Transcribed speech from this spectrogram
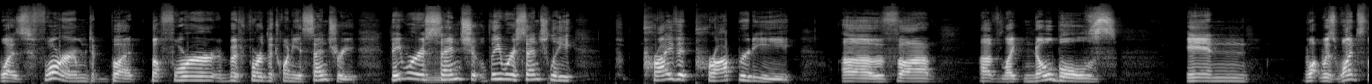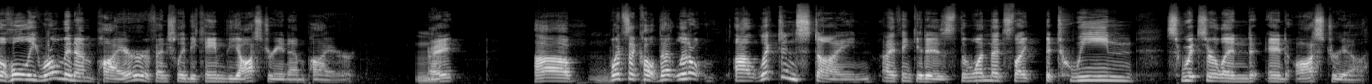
was formed but before before the 20th century they were essential they were essentially p- private property of uh of like nobles in what was once the Holy Roman Empire eventually became the Austrian Empire right uh, what's that called? That little uh, Liechtenstein, I think it is the one that's like between Switzerland and Austria.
